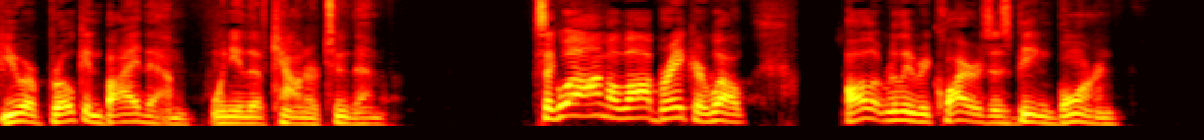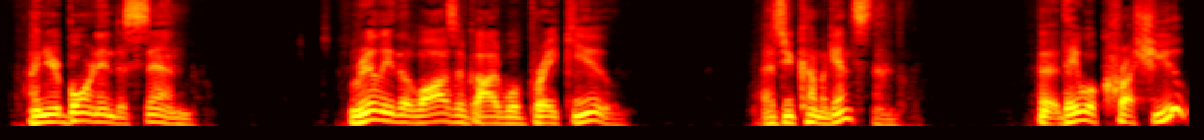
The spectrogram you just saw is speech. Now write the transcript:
you are broken by them when you live counter to them. It's like, well, I'm a lawbreaker. Well, all it really requires is being born, and you're born into sin. Really, the laws of God will break you as you come against them. Uh, they will crush you.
